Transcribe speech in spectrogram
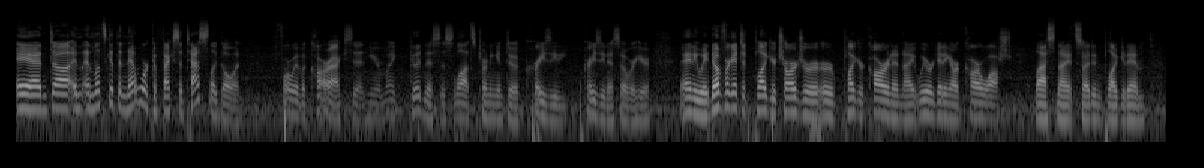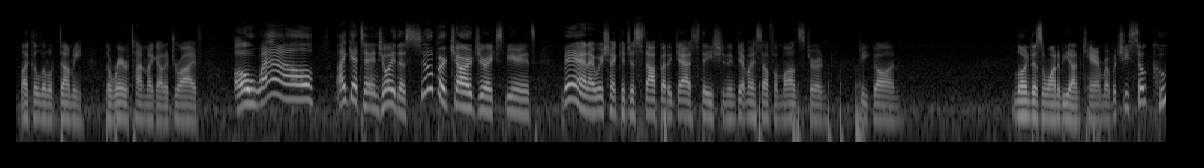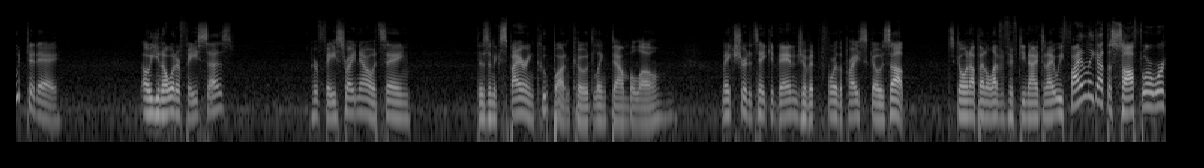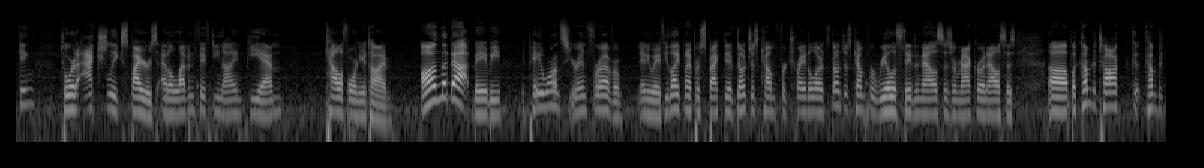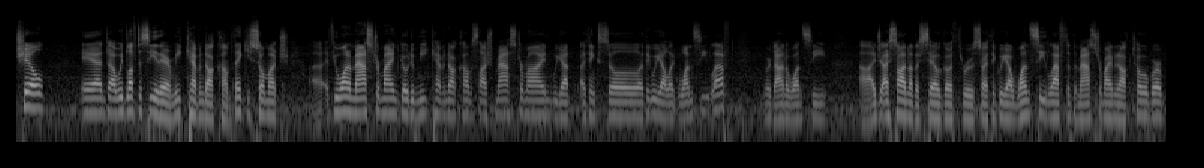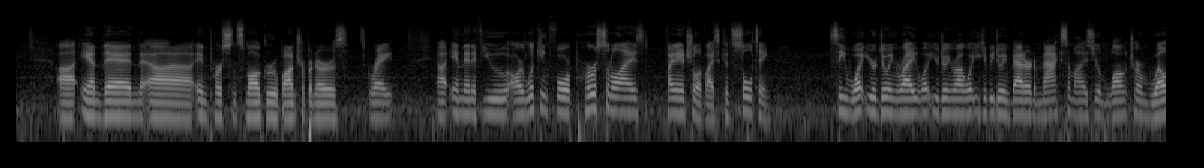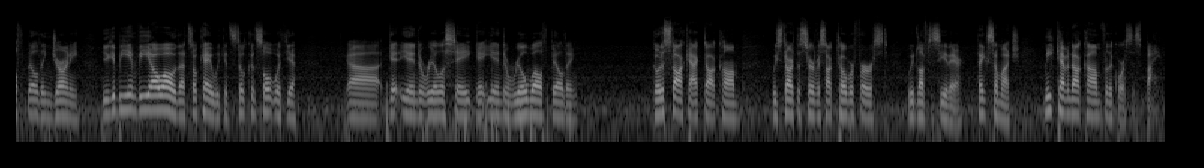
And, uh, and, and let's get the network effects of Tesla going before we have a car accident here. My goodness, this lot's turning into a crazy craziness over here. Anyway, don't forget to plug your charger or plug your car in at night. We were getting our car washed last night, so I didn't plug it in like a little dummy. The rare time I got to drive. Oh well, I get to enjoy the supercharger experience. Man, I wish I could just stop at a gas station and get myself a monster and be gone. Lauren doesn't want to be on camera, but she's so cute today. Oh, you know what her face says? Her face right now, it's saying there's an expiring coupon code linked down below. Make sure to take advantage of it before the price goes up. It's going up at 11:59 tonight. We finally got the software working to where it actually expires at 11:59 p.m. California time. On the dot, baby. You pay once, you're in forever. Anyway, if you like my perspective, don't just come for trade alerts. Don't just come for real estate analysis or macro analysis, uh, but come to talk, come to chill, and uh, we'd love to see you there. MeetKevin.com. Thank you so much. Uh, if you want a mastermind, go to meetkevin.com slash mastermind. We got, I think, still, I think we got like one seat left. We're down to one seat. Uh, I, I, saw another sale go through, so I think we got one seat left at the Mastermind in October. Uh, and then uh, in-person small group entrepreneurs. It's great. and then if you are looking for personalized financial advice, consulting, see what you're doing right, what you're doing wrong, what you could be doing better to maximize your long term wealth building journey. You could be in VOO, that's okay. We could still consult with you, uh, get you into real estate, get you into real wealth building. Go to stockhack.com. We start the service October 1st. We'd love to see you there. Thanks so much. MeetKevin.com for the courses. Bye.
